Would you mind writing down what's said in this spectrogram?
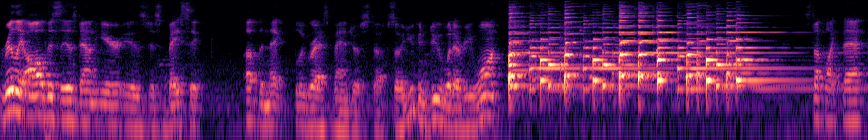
really, all this is down here is just basic up the neck bluegrass banjo stuff. So you can do whatever you want. stuff like that.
